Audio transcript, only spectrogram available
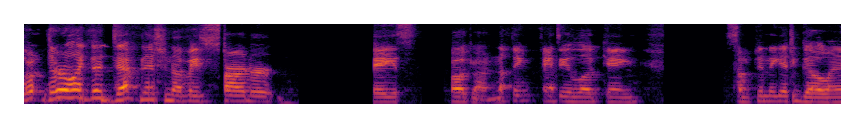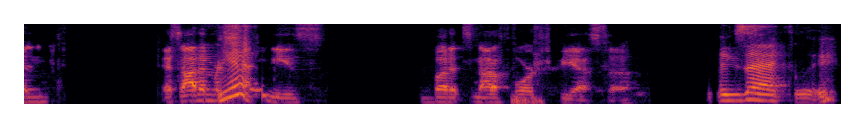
They're, they're like the definition of a starter base Pokemon. Nothing fancy looking, something to get you going. It's not a Yeah. Mercedes, but it's not a Ford Fiesta. Exactly.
